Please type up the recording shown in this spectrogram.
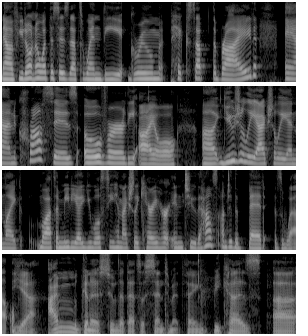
Now, if you don't know what this is, that's when the groom picks up the bride and crosses over the aisle. Uh, usually, actually, in like lots of media, you will see him actually carry her into the house onto the bed as well. Yeah, I'm gonna assume that that's a sentiment thing because uh,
